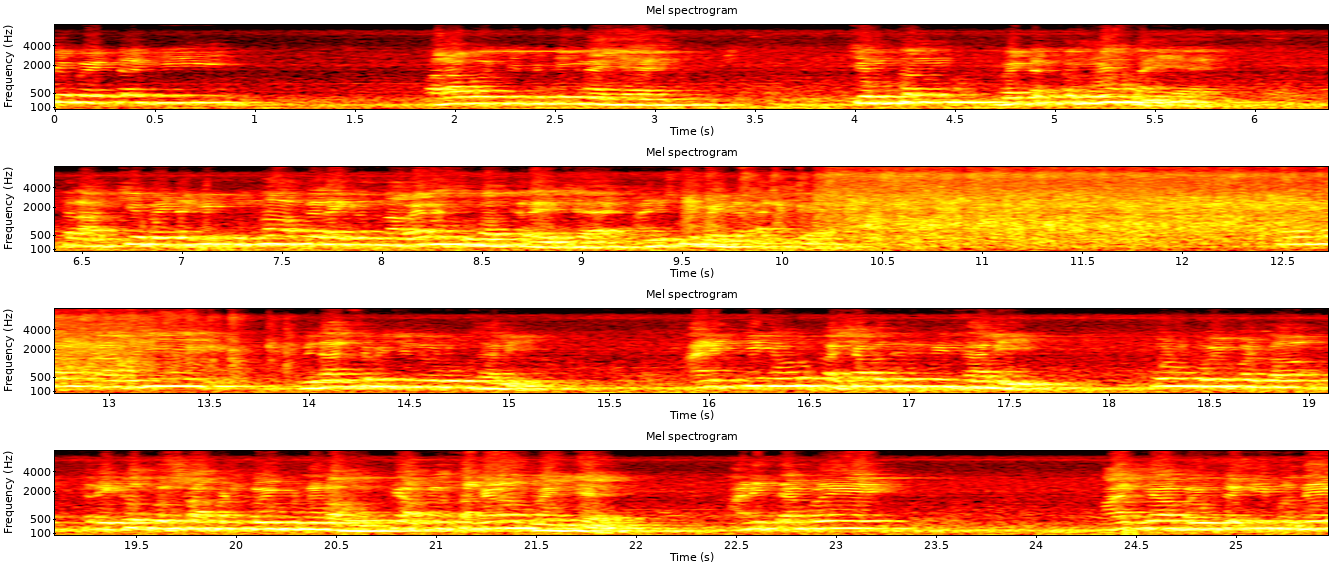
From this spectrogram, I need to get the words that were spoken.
आजची बैठक ही पराभवाची मिटिंग नाही आहे. चिंतन बैठक तर मुळीच नाही आहे. तर आजची बैठक ही पुन्हा आपल्याला एकदम नव्याने सुरुवात करायची आहे आणि ती बैठक आजची आहे. कालची विधानसभेची निवडणूक झाली आणि ती निवडणूक कशा पद्धतीने झाली कोण कमी पडलं तर एकच गोष्ट आपण कमी पडलेलो आहोत ती आपल्याला सगळ्यांनाच माहिती आहे. आणि त्यामुळे आज या बैठकीमध्ये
